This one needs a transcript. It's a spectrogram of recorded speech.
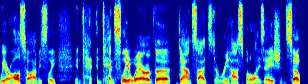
We are also obviously in intensely aware of the downsides to rehospitalization. So,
